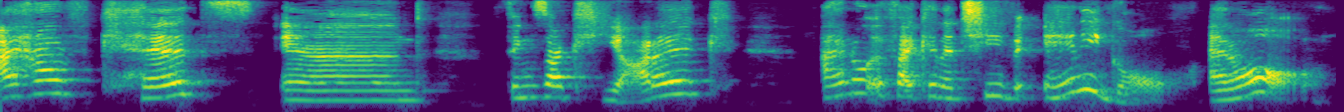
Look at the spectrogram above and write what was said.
I have kids and things are chaotic. I don't know if I can achieve any goal at all.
